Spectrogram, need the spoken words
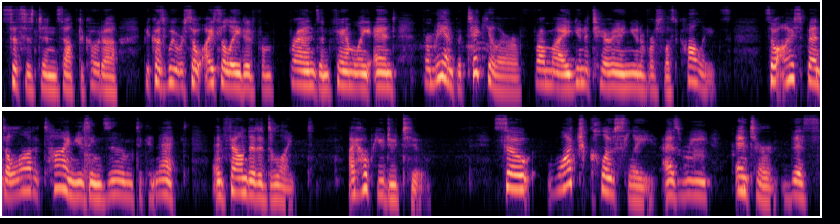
Sisseton, South Dakota, because we were so isolated from friends and family, and for me in particular, from my Unitarian Universalist colleagues. So I spent a lot of time using Zoom to connect and found it a delight. I hope you do too. So watch closely as we enter this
